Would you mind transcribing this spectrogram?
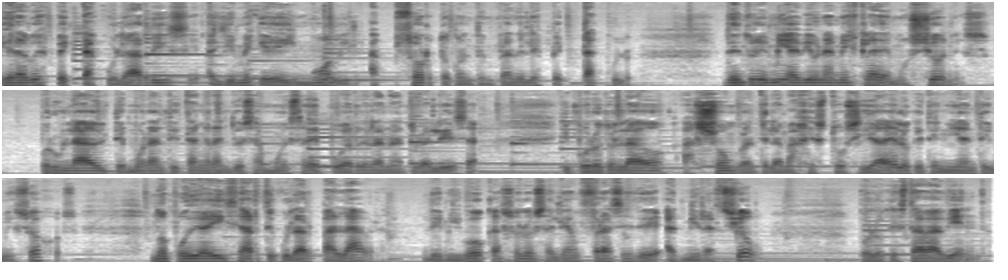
Era algo espectacular, dice. Allí me quedé inmóvil, absorto, contemplando el espectáculo. Dentro de mí había una mezcla de emociones. Por un lado, el temor ante tan grandiosa muestra de poder de la naturaleza y por otro lado, asombro ante la majestuosidad de lo que tenía ante mis ojos. No podía, dice, articular palabra. De mi boca solo salían frases de admiración por lo que estaba viendo.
